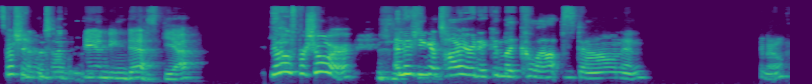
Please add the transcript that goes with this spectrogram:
especially in a standing desk, yeah. Yeah, for sure. And if you get tired, it can like collapse down and you know,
